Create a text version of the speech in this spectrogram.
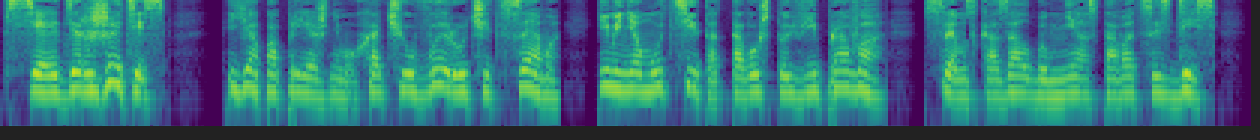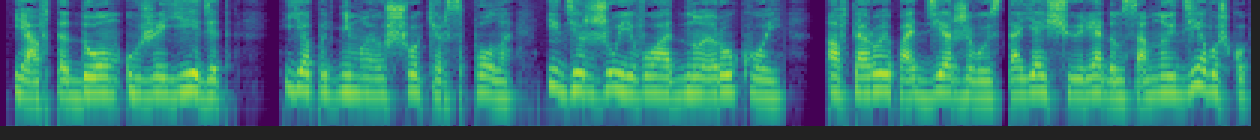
«Все держитесь! Я по-прежнему хочу выручить Сэма, и меня мутит от того, что Ви права. Сэм сказал бы мне оставаться здесь, и автодом уже едет. Я поднимаю шокер с пола и держу его одной рукой, а второй поддерживаю стоящую рядом со мной девушку,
